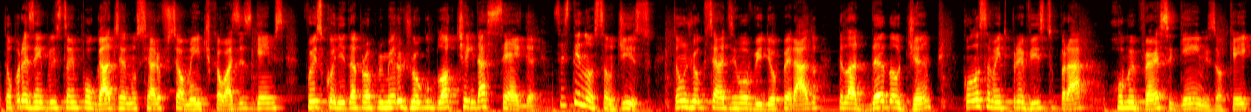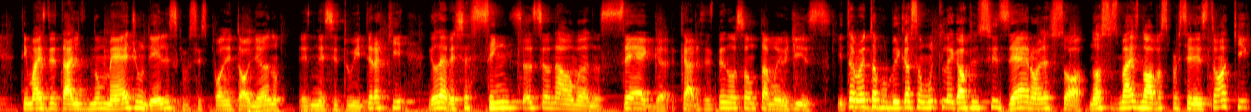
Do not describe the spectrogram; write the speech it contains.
Então, por exemplo, eles estão empolgados em anunciar oficialmente que a Oasis Games foi escolhida para o primeiro jogo blockchain da SEGA. Vocês têm noção disso? Então o jogo será desenvolvido e operado pela Double Jump, com lançamento previsto para Homeverse Games, ok? Tem mais detalhes no Medium deles, que vocês podem estar olhando nesse Twitter aqui. Galera, isso é sensacional, mano. Sega. Cara, vocês têm noção do tamanho disso? E também outra publicação muito legal que eles fizeram, olha só. Nossas mais novas parcerias estão aqui,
